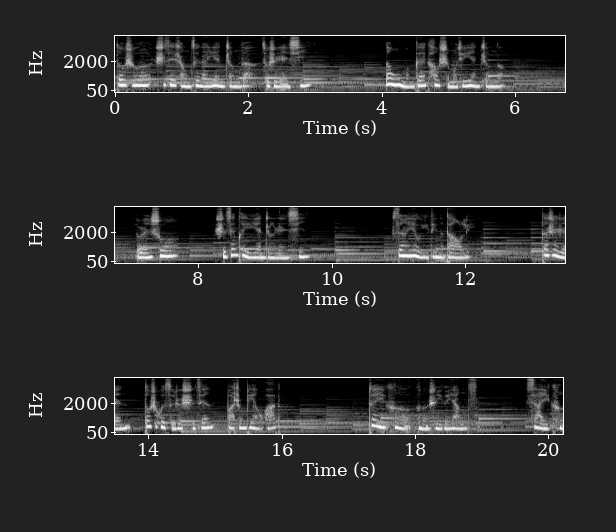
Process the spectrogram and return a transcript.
都说世界上最难验证的就是人心，那我们该靠什么去验证呢？有人说。时间可以验证人心，虽然也有一定的道理，但是人都是会随着时间发生变化的。这一刻可能是一个样子，下一刻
